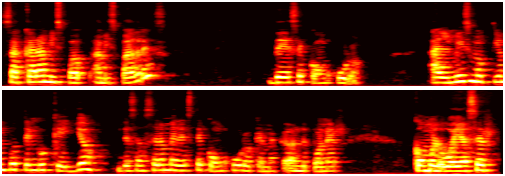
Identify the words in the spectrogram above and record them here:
sacar a mis, a mis padres de ese conjuro. Al mismo tiempo tengo que yo deshacerme de este conjuro que me acaban de poner. ¿Cómo lo voy a hacer?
